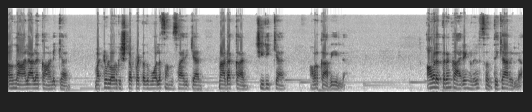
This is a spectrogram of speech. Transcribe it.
അത് നാലാളെ കാണിക്കാൻ മറ്റുള്ളവർക്ക് ഇഷ്ടപ്പെട്ടതുപോലെ സംസാരിക്കാൻ നടക്കാൻ ചിരിക്കാൻ അവർക്കറിയില്ല. അവരത്തരം കാര്യങ്ങളിൽ ശ്രദ്ധിക്കാറില്ല.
